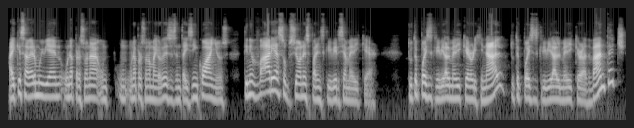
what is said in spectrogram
hay que saber muy bien una persona, una persona mayor de 65 años tiene varias opciones para inscribirse a Medicare. Tú te puedes inscribir al Medicare original, tú te puedes inscribir al Medicare Advantage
